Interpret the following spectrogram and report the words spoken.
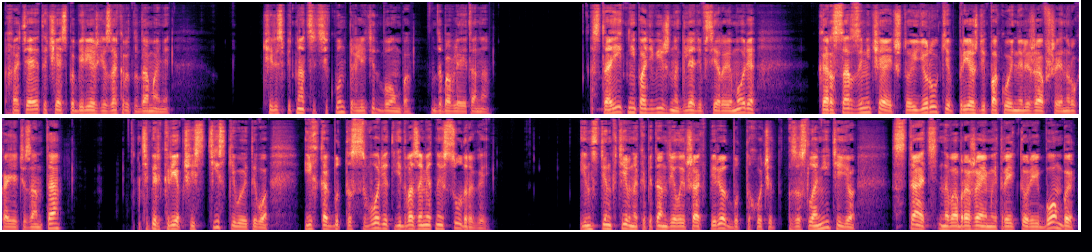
хотя эта часть побережья закрыта домами — Через 15 секунд прилетит бомба, — добавляет она. Стоит неподвижно, глядя в серое море. Корсар замечает, что ее руки, прежде покойно лежавшие на рукояти зонта, теперь крепче стискивают его, их как будто сводит едва заметной судорогой. Инстинктивно капитан делает шаг вперед, будто хочет заслонить ее, стать на воображаемой траектории бомбы.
